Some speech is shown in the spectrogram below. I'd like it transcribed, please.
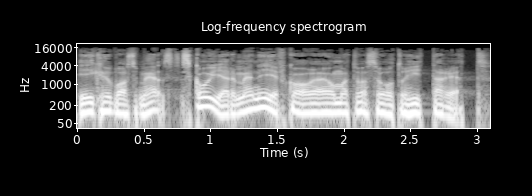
Gick hur bra som helst. Skojade med en IFK om att det var svårt att hitta rätt.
